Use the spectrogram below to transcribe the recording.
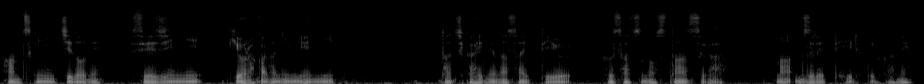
半月に一度ね成人に清らかな人間に立ち返りなさいっていう不殺のスタンスが、まあ、ずれているというかね。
